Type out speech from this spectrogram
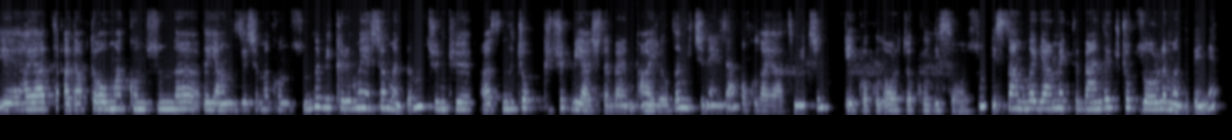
e, hayata adapte olmak konusunda da yalnız yaşama konusunda bir kırılma yaşamadım. Çünkü aslında çok küçük bir yaşta ben ayrıldığım için evden okul hayatım hayatım için ilkokul, ortaokul, lise olsun. İstanbul'a gelmek de bende çok zorlamadı beni.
